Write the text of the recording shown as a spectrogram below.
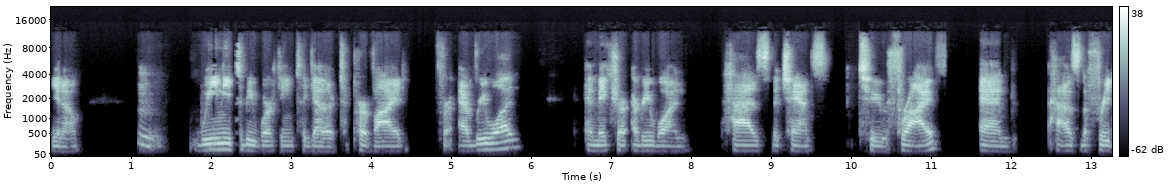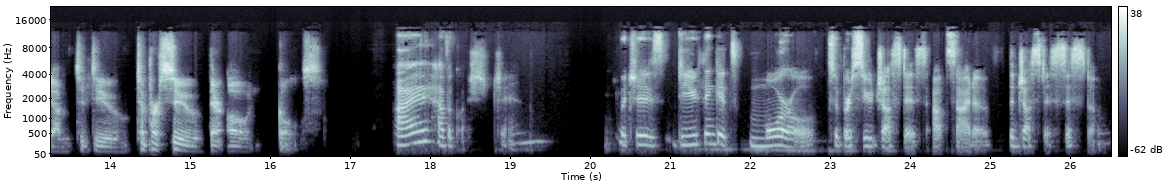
you know. Mm. We need to be working together to provide for everyone and make sure everyone has the chance to thrive and has the freedom to do to pursue their own goals. I have a question, which is Do you think it's moral to pursue justice outside of the justice system?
